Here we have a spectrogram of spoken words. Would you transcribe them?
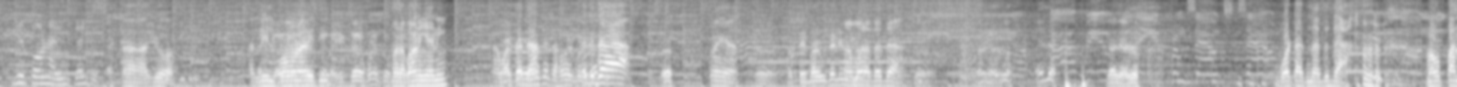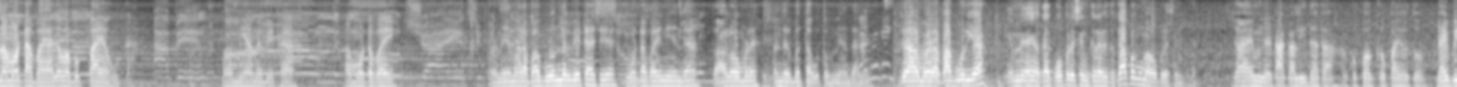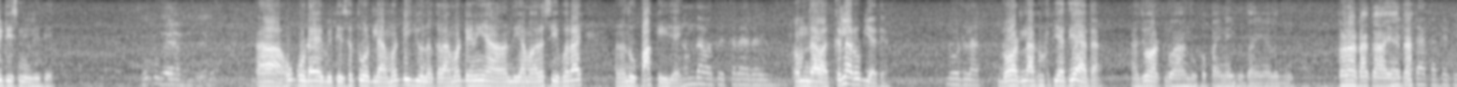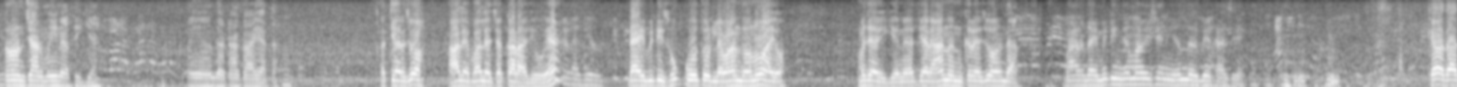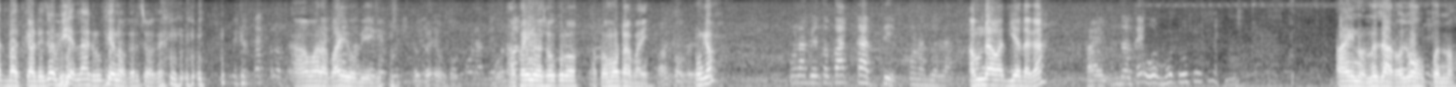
હા જો. આ લીલ પવન આવી હતી. મારા ભાણિયાની. આ મારા દાદા. દાદા. અહીંયા. મારા દાદા. બોટાદના દાદા. મારા પપ્પાના મોટા ભાઈ, આજે મારા પપ્પા આયા હતા. મમ્મી અમે બેઠા, આ મોટા ભાઈ. અને મારા બાબુ અંદર બેઠા છે, મોટા ભાઈ ની અંદર. તો હાલો હમણે અંદર બતાવું તમને અંદાને જા મારા બાબુ રહ્યા. એમને અહીંયા કાંઈક ઓપરેશન કરાવ્યું હતું. કયા પગમાં ઓપરેશન કર્યા? જા એમને ટાંકા લીધા હતા. આખો પગ કપાયો હતો. ડાયાબિટીસની લીધે. હા, હુકું ડાયાબિટીસ હતું એટલે આ મટી ગયું ને કરા મટે નહીં, આ આમાં રસી ભરાય. અને અંદુ પાકી જાય. અમદાવાદ કેટલા રૂપિયા થયા? દોઢ લાખ. દોઢ લાખ રૂપિયા થયા હતા. આ જો આટલું આ અંદુ કપાઈ નાખ્યું હતું અહીંયા લગભગ ઘણા ટાકા આવ્યા હતા. ત્રણ ચાર મહિના થઈ ગયા. અહીંયા અંદર ટાકા આવ્યા હતા. અત્યારે જો હાલે બાલે ચકારા જેવું હે? ડાયાબિટીસ હુકવું હતું એટલે વાંધો ન આવ્યો. મજા આવી ગઈ અને અત્યારે આનંદ કરે જો અંદા બાળંદા મીટિંગ જમાવી છે ની અંદર બેઠા છે. કેવા દાંત બાત કાઢે જો બે લાખ રૂપિયાનો ખર્ચો કરે. આ અમારા ભાઈઓ બે આ ભાઈનો છોકરો, આપણો મોટા ભાઈ. હું કયો? અમદાવાદ ગયા હતા કા? અંદર કઈ ઓર મોટું ઓછું છે ને આ એનો નજારો જો ઉપરનો.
